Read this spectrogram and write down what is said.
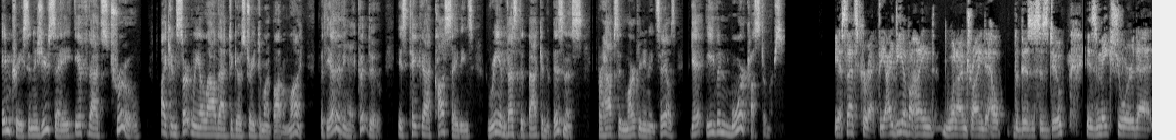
increase. And as you say, if that's true, I can certainly allow that to go straight to my bottom line. But the other thing I could do is take that cost savings, reinvest it back in the business, perhaps in marketing and sales, get even more customers. Yes, that's correct. The idea behind what I'm trying to help the businesses do is make sure that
